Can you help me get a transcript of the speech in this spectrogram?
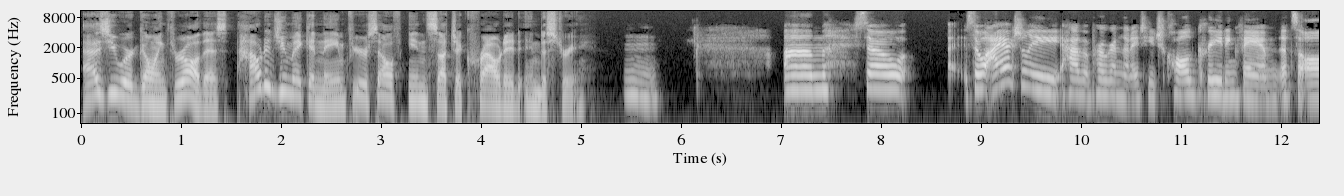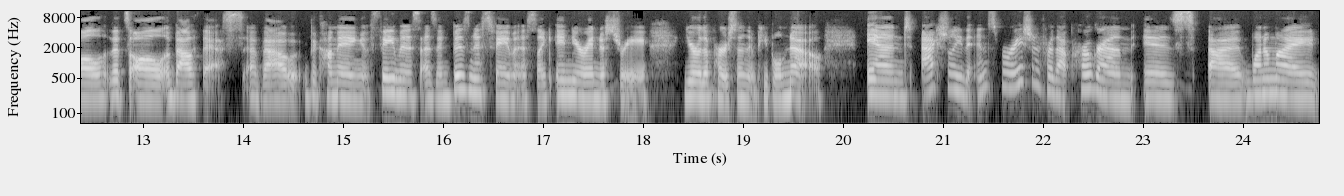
as you were going through all this, how did you make a name for yourself in such a crowded industry? Um, so so I actually have a program that I teach called Creating Fame. That's all that's all about this, about becoming famous as in business famous, like in your industry, you're the person that people know. And actually the inspiration for that program is uh, one of my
